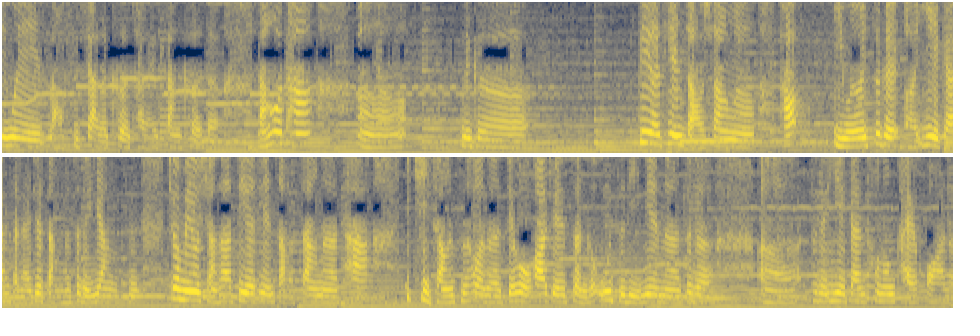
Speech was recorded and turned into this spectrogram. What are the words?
因为老师下了课才来上课的。然后他呃那个第二天早上呢，好以为这个呃叶干本来就长得这个样子，就没有想到第二天早上呢，他一起床之后呢，结果发觉整个屋子里面呢这个。呃，这个叶干通通开花了，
